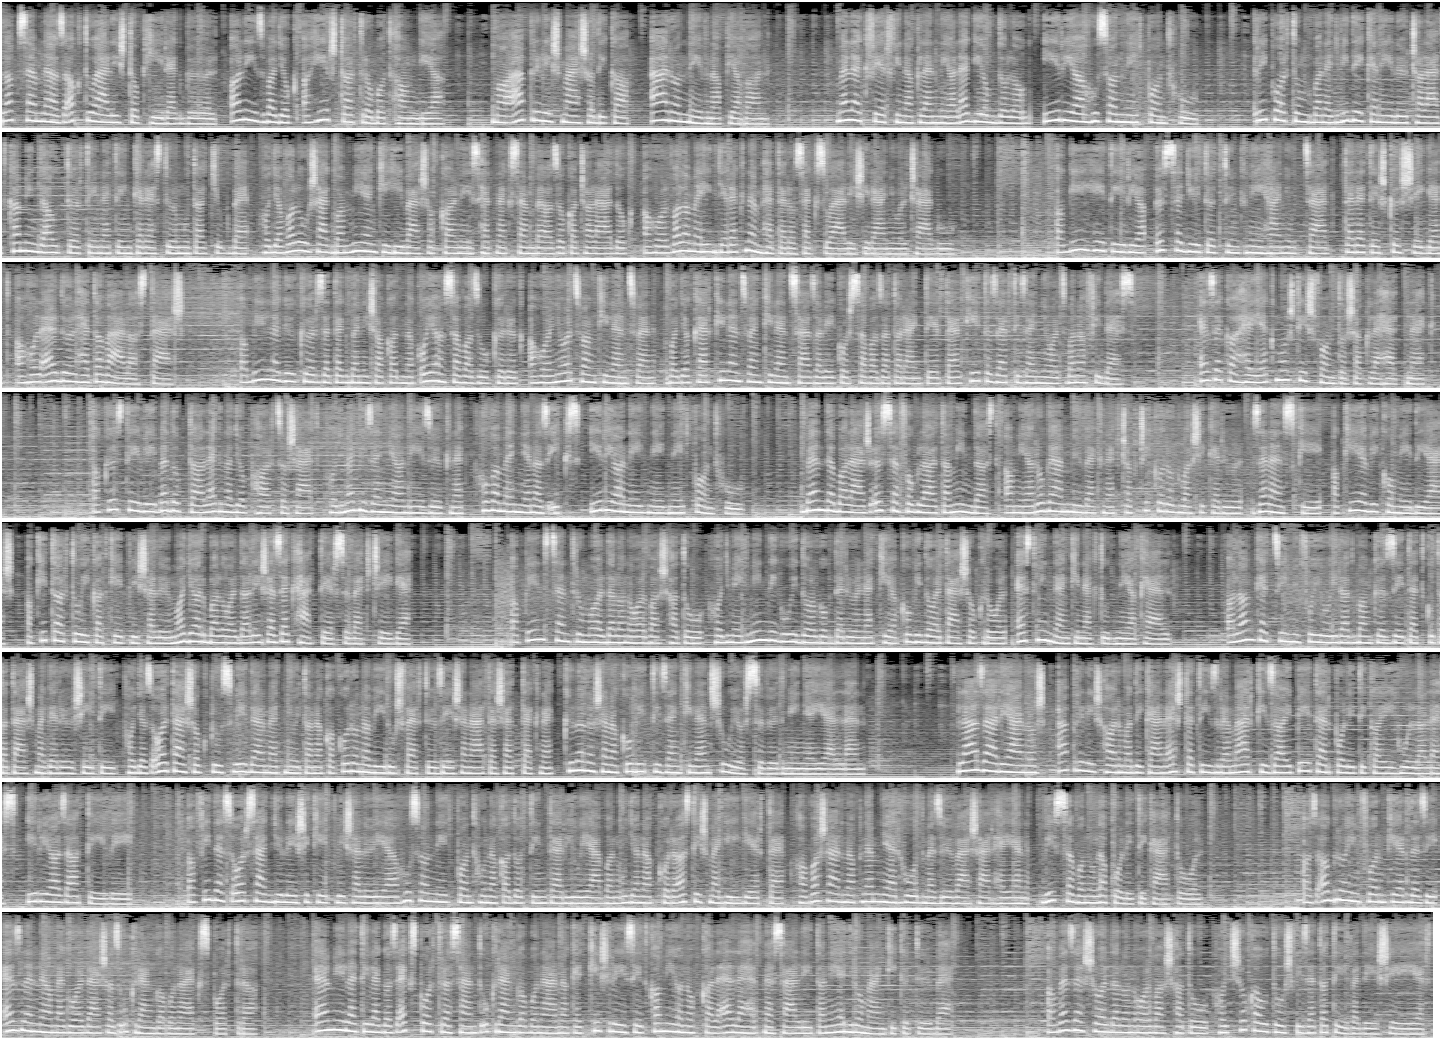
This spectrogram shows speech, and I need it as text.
Lapszemle az aktuális top hírekből. Alíz vagyok, a hírstart robot hangja. Ma április másodika, Áron névnapja van. Meleg férfinak lenni a legjobb dolog, írja a 24.hu. Riportunkban egy vidéken élő család coming out történetén keresztül mutatjuk be, hogy a valóságban milyen kihívásokkal nézhetnek szembe azok a családok, ahol valamelyik gyerek nem heteroszexuális irányultságú. A G7 írja, összegyűjtöttünk néhány utcát, teret és községet, ahol eldőlhet a választás. A billegő körzetekben is akadnak olyan szavazókörök, ahol 80-90, vagy akár 99%-os szavazatarányt ért el 2018-ban a Fidesz. Ezek a helyek most is fontosak lehetnek. A köztévé bedobta a legnagyobb harcosát, hogy megüzenje a nézőknek, hova menjen az X, írja a 444.hu. Bende Balázs összefoglalta mindazt, ami a Rogán műveknek csak csikorogva sikerül, Zelenszky, a kievi komédiás, a kitartóikat képviselő magyar baloldal és ezek háttérszövetsége. A pénzcentrum oldalon olvasható, hogy még mindig új dolgok derülnek ki a Covid-oltásokról, ezt mindenkinek tudnia kell. A Lanket című folyóiratban közzétett kutatás megerősíti, hogy az oltások plusz védelmet nyújtanak a koronavírus fertőzésen átesetteknek, különösen a COVID-19 súlyos szövődményei ellen. Lázár János, április 3-án este 10-re Márki Zaj Péter politikai hulla lesz, írja az ATV. A Fidesz országgyűlési képviselője a 24.hu-nak adott interjújában ugyanakkor azt is megígérte, ha vasárnap nem nyer hódmezővásárhelyen, visszavonul a politikától. Az Agroinform kérdezi, ez lenne a megoldás az ukrán gabona exportra. Elméletileg az exportra szánt ukrán gabonának egy kis részét kamionokkal el lehetne szállítani egy román kikötőbe. A vezes oldalon olvasható, hogy sok autós fizet a tévedéséért.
